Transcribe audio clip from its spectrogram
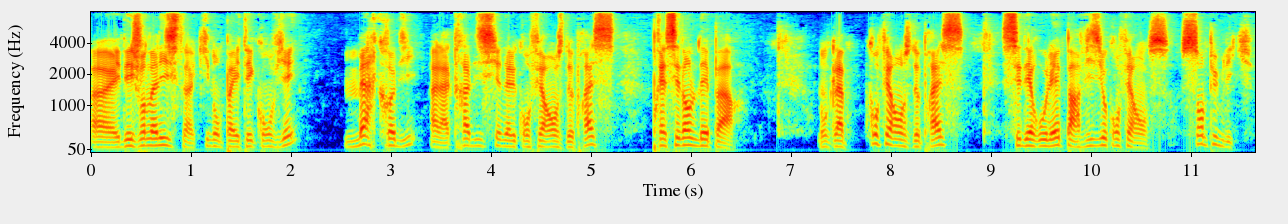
et des journalistes qui n'ont pas été conviés mercredi à la traditionnelle conférence de presse précédant le départ. Donc la conférence de presse s'est déroulée par visioconférence, sans public.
